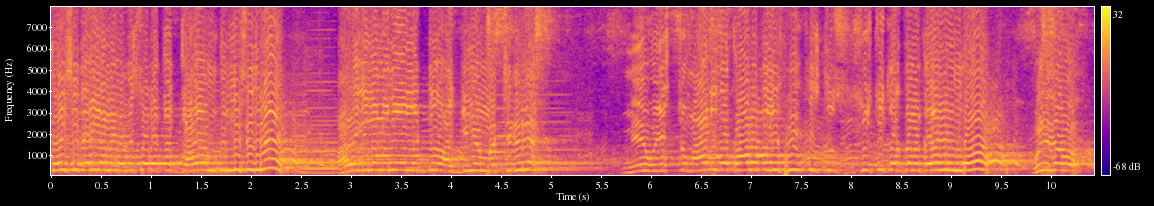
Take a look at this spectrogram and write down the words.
ಸಹಿಸಿದೆಯನ್ನು ಎದುರಿಸಬೇಕ ಜಾಯಂ ನಿಲ್ಲಿಸಿದ್ರಿ ಅರಗಿನ ಮನೆಯಲ್ಲಿಟ್ಟು ಅಗ್ಗಿಯ ಮಚ್ಚಿದ್ರಿ. ನೀವು ಎಷ್ಟು ಮಾಡಿದ ಕಾಲದಲ್ಲಿ ಶ್ರೀಕೃಷ್ಣ ಸೃಷ್ಟಿಕರ್ತನ ಕರೆಯಿಂದ ಉಳಿದವು.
